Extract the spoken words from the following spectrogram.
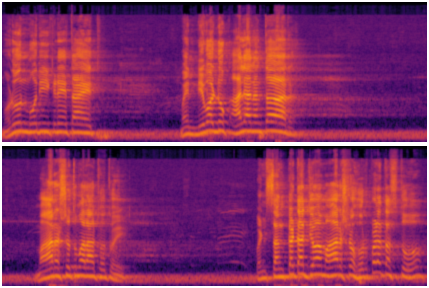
म्हणून मोदी इकडे येत आहेत. मग निवडणूक आल्यानंतर महाराष्ट्र तुम्हाला आठवतोय. पण संकटात जेव्हा महाराष्ट्र होरपळत असतो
